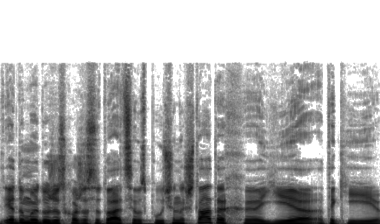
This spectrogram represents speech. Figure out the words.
Я думаю, дуже схожа ситуація у Сполучених Штатах. Є такі е,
